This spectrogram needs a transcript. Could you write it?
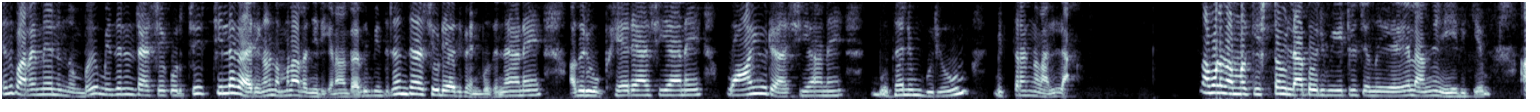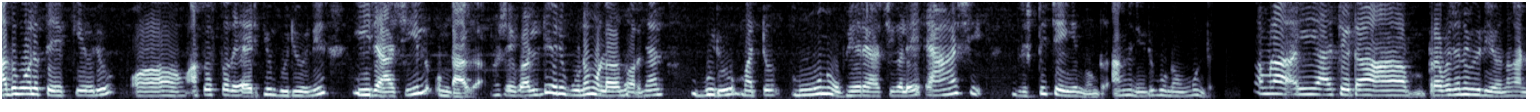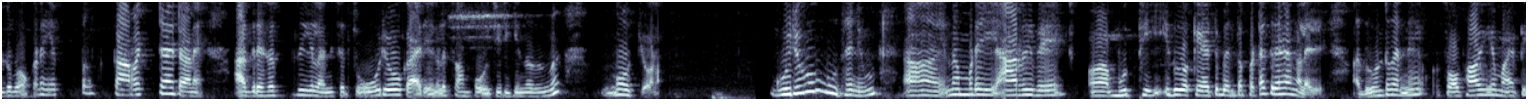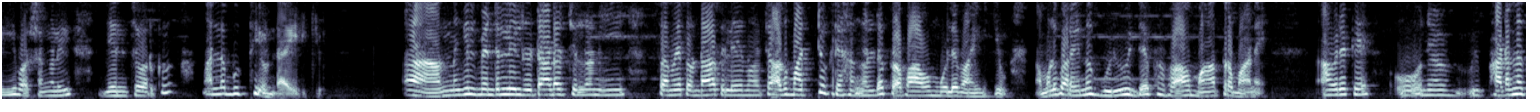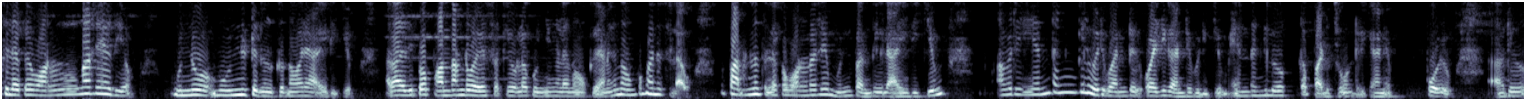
ഇത് പറയുന്നതിന് മുമ്പ് മിഥുനൻ രാശിയെക്കുറിച്ച് ചില കാര്യങ്ങൾ നമ്മൾ അറിഞ്ഞിരിക്കണം. അതായത് മിഥുനൻ രാശിയുടെ അധിപൻ ബുധനാണ് അതൊരു ഉഭയരാശിയാണ് വായു രാശിയാണ് ബുധനും ഗുരുവും മിത്രങ്ങളല്ല. നമ്മൾ നമുക്ക് ഇഷ്ടമില്ലാത്ത ഒരു വീട്ടിൽ ചെന്ന് കയറിയാൽ അങ്ങനെയിരിക്കും. അതുപോലത്തെയൊക്കെ ഒരു അസ്വസ്ഥതയായിരിക്കും ഗുരുവിന് ഈ രാശിയിൽ ഉണ്ടാകുക. പക്ഷേ വളരെ ഒരു ഗുണമുള്ളതെന്ന് പറഞ്ഞാൽ ഗുരു മറ്റു മൂന്ന് ഉഭയരാശികളെ രാശി ദൃഷ്ടി ചെയ്യുന്നുണ്ട്. അങ്ങനെ ഒരു ഗുണവുമുണ്ട്. നമ്മൾ ഈ ആഴ്ച ഇട്ട ആ പ്രവചന വീഡിയോ ഒന്ന് കണ്ടു നോക്കണേ. എത്ര കറക്റ്റായിട്ടാണ് ആ ഗ്രഹസ്ഥിതികൾ അനുസരിച്ച് ഓരോ കാര്യങ്ങൾ സംഭവിച്ചിരിക്കുന്നതെന്ന് നോക്കിയോണം. ഗുരുവും ബുധനും നമ്മുടെ ഈ അറിവ് ബുദ്ധി ഇതുമൊക്കെ ആയിട്ട് ബന്ധപ്പെട്ട ഗ്രഹങ്ങളിൽ. അതുകൊണ്ട് തന്നെ സ്വാഭാവികമായിട്ട് ഈ വർഷങ്ങളിൽ ജനിച്ചവർക്ക് നല്ല ബുദ്ധി ഉണ്ടായിരിക്കും. ആ അന്നെങ്കിൽ മെന്റലി റിട്ടാർഡഡ് ചിൽഡ്രൻ ഈ സമയത്ത് ഉണ്ടാകത്തില്ലേ എന്ന് വെച്ചാൽ അത് മറ്റു ഗ്രഹങ്ങളുടെ പ്രഭാവം മൂലമായിരിക്കും. നമ്മൾ പറയുന്ന ഗുരുവിന്റെ പ്രഭാവം മാത്രമാണ്. അവരൊക്കെ പഠനത്തിലൊക്കെ വളരെയധികം മുന്നോ മുന്നിട്ട് നിൽക്കുന്നവരായിരിക്കും. അതായത് ഇപ്പോൾ പന്ത്രണ്ട് വയസ്സൊക്കെയുള്ള കുഞ്ഞുങ്ങളെ നോക്കുകയാണെങ്കിൽ നമുക്ക് മനസ്സിലാവും. പഠനത്തിലൊക്കെ വളരെ മുൻപന്തിയിലായിരിക്കും. അവർ എന്തെങ്കിലും ഒരു വണ്ട് വഴി കണ്ടുപിടിക്കും. എന്തെങ്കിലുമൊക്കെ പഠിച്ചുകൊണ്ടിരിക്കാൻ എപ്പോഴും ഒരു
